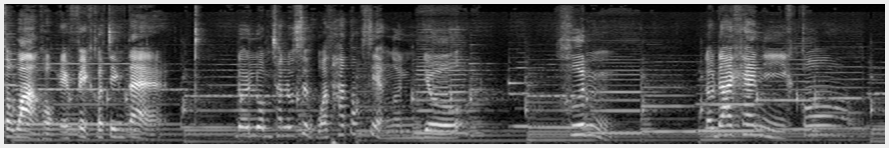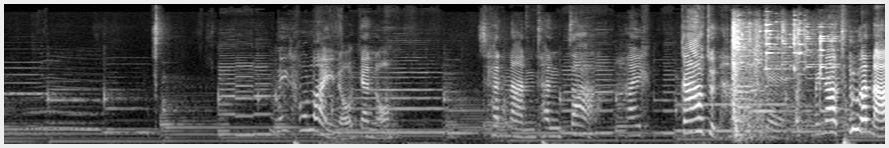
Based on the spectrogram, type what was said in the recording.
สว่างของเอฟเฟกต์ก็จริงแต่ โดยรวมฉันรู้สึกว่าถ้าต้องเสียเงินเยอะขึ้น แล้วได้แค่นี้ก็ ไม่เท่าไหร่เนาะแกเนาะฉะนั้นฉันจะให้ 9.5 แก ไม่น่าเชื่อนะ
